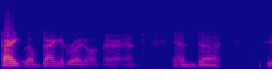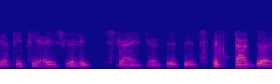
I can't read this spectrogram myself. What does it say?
bang they'll bang it right on there, and and uh, is really strange. It, it, it's it's not good.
